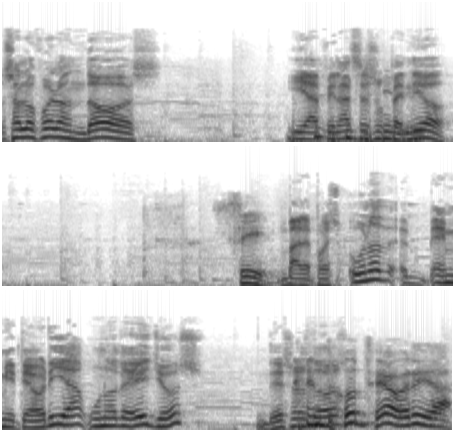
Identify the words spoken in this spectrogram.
solo fueron dos y al final se suspendió? Sí. Vale, pues uno, de- en mi teoría, uno de ellos, de esos En dos, tu teoría.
